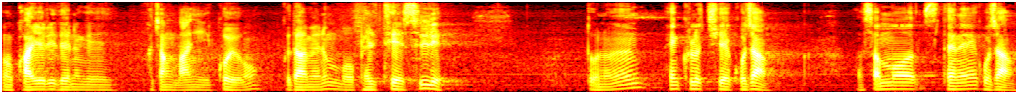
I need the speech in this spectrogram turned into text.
어, 과열이 되는 게 가장 많이 있고요. 그 다음에는 뭐 벨트의 슬립 또는 펜클러치의 고장, 어, 썸머스텐의 고장,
